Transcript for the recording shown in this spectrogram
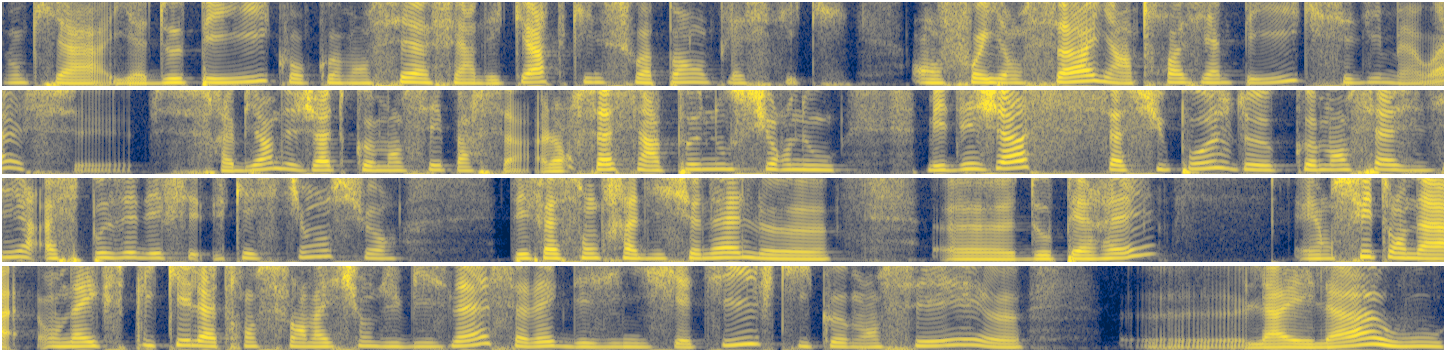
Donc, il y a, deux pays qui ont commencé à faire des cartes qui ne soient pas en plastique. En voyant ça, il y a un troisième pays qui s'est dit, mais ouais, ce serait bien déjà de commencer par ça. Alors ça, c'est un peu nous sur nous. Mais déjà, ça suppose de commencer à se dire, à se poser des questions sur des façons traditionnelles d'opérer. Et ensuite, on a, on a expliqué la transformation du business avec des initiatives qui commençaient euh, euh, là et là, ou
